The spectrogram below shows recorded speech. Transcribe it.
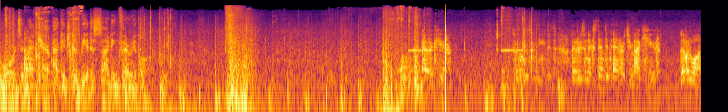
Rewards in that care package could be a deciding variable. Havoc here. To those who need it, there is an extended energy mag here. Level 1.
